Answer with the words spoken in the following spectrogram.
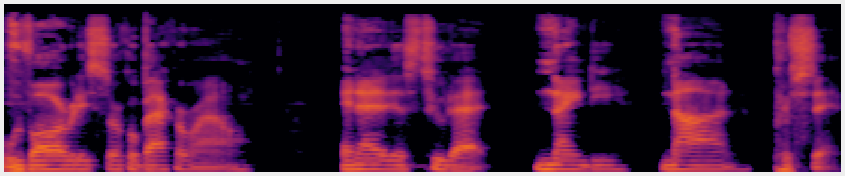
We've already circled back around, and that is to that ninety nine percent.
